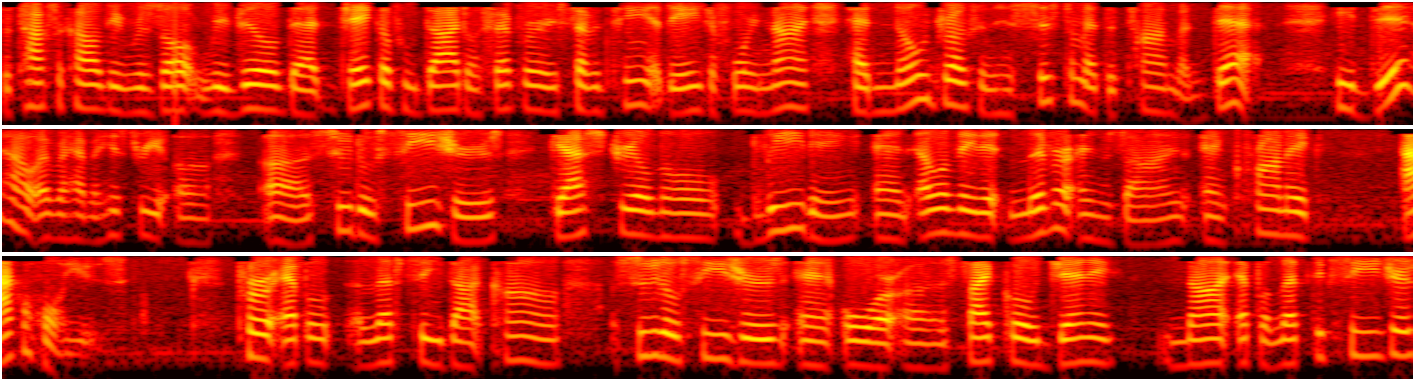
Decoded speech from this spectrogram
The toxicology result revealed that Jacob, who died on February 17 at the age of 49, had no drugs in his system at the time of death. He did, however, have a history of uh, pseudo seizures, gastrointestinal bleeding, and elevated liver enzymes and chronic alcohol use. Per epilepsy.com, pseudo seizures and or uh, psychogenic non-epileptic seizures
